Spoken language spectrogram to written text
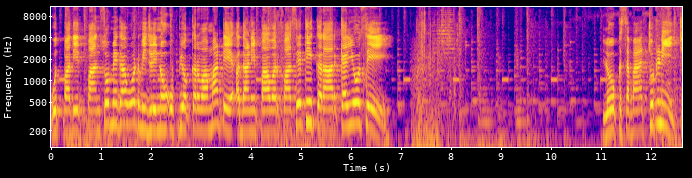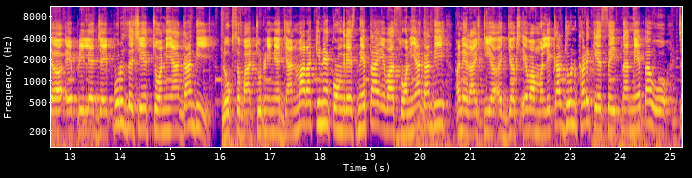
ઉત્પાદિત પાંચસો મેગાવોટ વીજળીનો ઉપયોગ કરવા માટે અદાણી પાવર પાસેથી કરાર કર્યો છે. લોકસભા ચૂંટણી છ એપ્રિલે જયપુર જશે સોનિયા ગાંધી. લોકસભા ચૂંટણીને ધ્યાનમાં રાખીને કોંગ્રેસ નેતા એવા સોનિયા ગાંધી અને રાષ્ટ્રીય અધ્યક્ષ એવા મલ્લિકાર્જુન ખડકે સહિતના નેતાઓ છ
